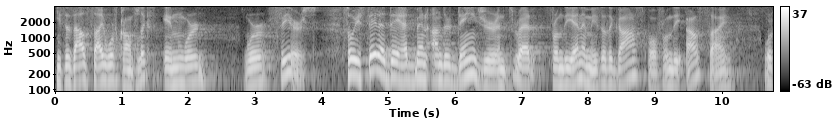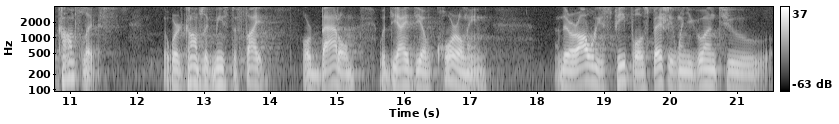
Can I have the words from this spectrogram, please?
He says, outside were conflicts, inward were fears. So he stated they had been under danger and threat from the enemies of the gospel. From the outside were conflicts. The word conflict means to fight or battle with the idea of quarreling. There are always people, especially when you go into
